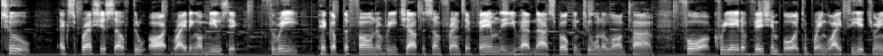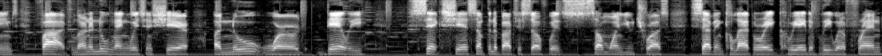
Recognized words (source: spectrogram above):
Two, express yourself through art, writing, or music. Three, pick up the phone and reach out to some friends and family you have not spoken to in a long time. Four, create a vision board to bring life to your dreams. Five, learn a new language and share a new word daily Six, share something about yourself with someone you trust. Seven, collaborate creatively with a friend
